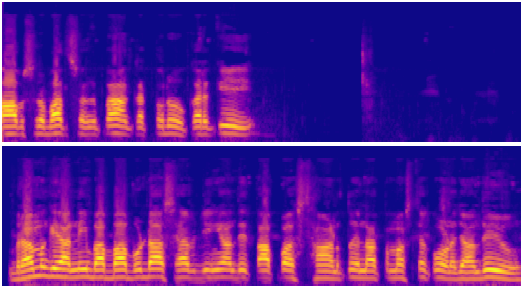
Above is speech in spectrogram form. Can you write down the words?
ਆਪ ਸਰਬੱਤ ਸੰਗਤਾਂ ਇਕੱਤਰ ਹੋ ਕਰਕੇ ਬ੍ਰਹਮ ਗਿਆਨੀ ਬਾਬਾ ਬੁੱਢਾ ਸਾਹਿਬ ਜੀਆਂ ਦੇ ਤਪ ਸਥਾਨ ਤੋਂ ਨਤਮਸਤਕ ਹੋਣ ਜਾਂਦੇ ਹੋ।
